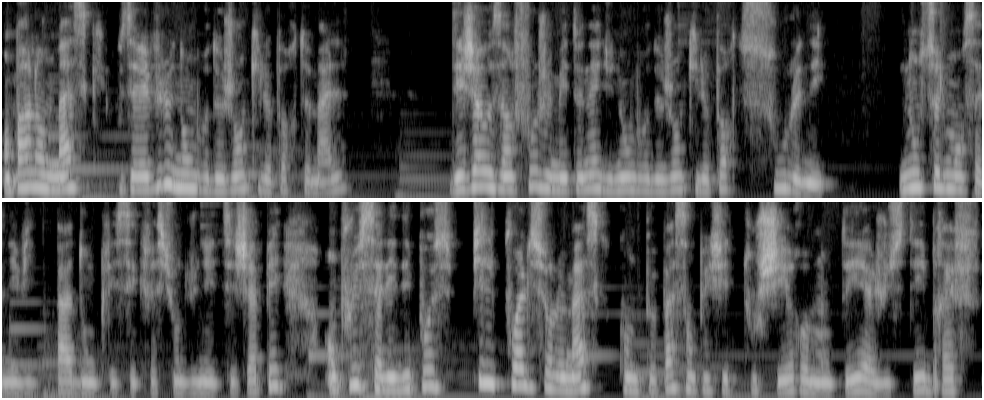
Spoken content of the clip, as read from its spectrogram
En parlant de masque, vous avez vu le nombre de gens qui le portent mal? Déjà aux infos, je m'étonnais du nombre de gens qui le portent sous le nez. Non seulement ça n'évite pas donc les sécrétions du nez de s'échapper, en plus ça les dépose pile poil sur le masque qu'on ne peut pas s'empêcher de toucher, remonter, ajuster, bref,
